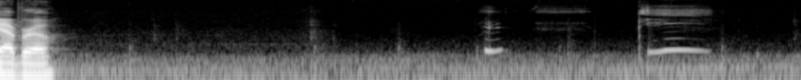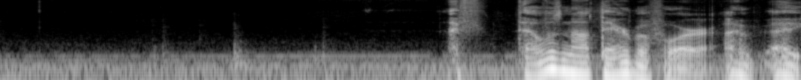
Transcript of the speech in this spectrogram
At, bro? I that was not there before. I, I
